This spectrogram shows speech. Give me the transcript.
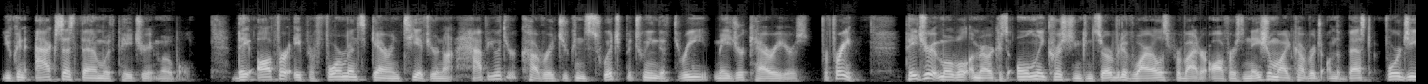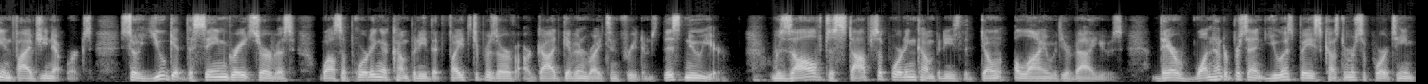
you can access them with Patriot Mobile. They offer a performance guarantee. If you're not happy with your coverage, you can switch between the three major carriers for free. Patriot Mobile, America's only Christian conservative wireless provider, offers nationwide coverage on the best 4G and 5G networks. So you get the same great service while supporting a company that fights to preserve our God given rights and freedoms this new year. Resolve to stop supporting companies that don't align with your values. Their 100% US based customer support team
